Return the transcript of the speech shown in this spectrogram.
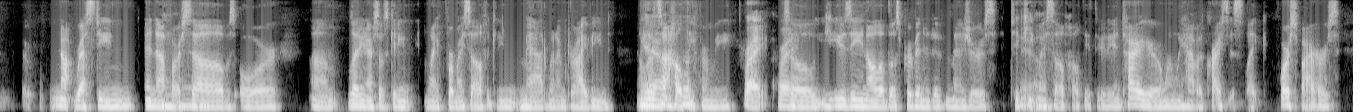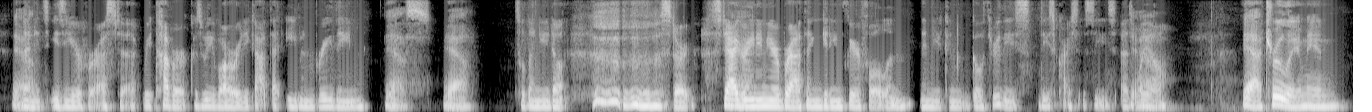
not resting enough Mhm. ourselves or um, letting ourselves getting like for myself getting mad when i'm driving no, that's not healthy for me right, right. so using all of those preventative measures to keep myself healthy through the entire year when we have a crisis like forest fires, yeah. then it's easier for us to recover because we've already got that even breathing. yes. Yeah. So then you don't start staggering in your breath and getting fearful and, and you can go through these these crises as Yeah. well. Yeah, truly. I mean,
